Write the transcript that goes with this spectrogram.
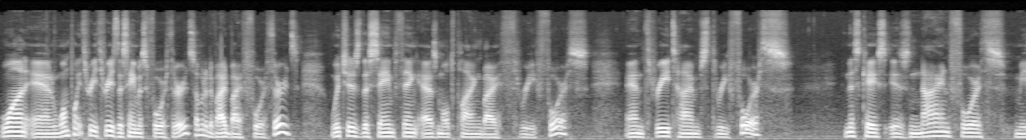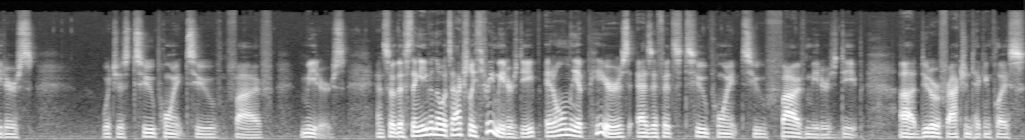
1, and 1.33 is the same as 4 thirds, so I'm going to divide by 4 thirds, which is the same thing as multiplying by 3 fourths, and 3 times 3 fourths, in this case, is 9 fourths meters, which is 2.25 meters. And so this thing, even though it's actually 3 meters deep, it only appears as if it's 2.25 meters deep uh, due to refraction taking place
